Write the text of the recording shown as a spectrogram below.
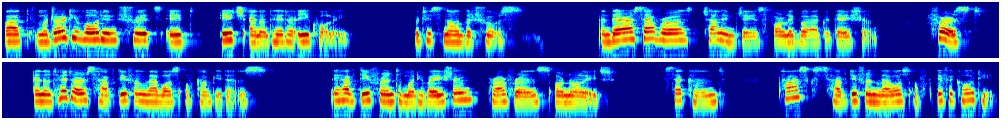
but majority voting treats it, each annotator equally, which is not the truth. And there are several challenges for label aggregation. First, annotators have different levels of competence. They have different motivation, preference, or knowledge. Second, tasks have different levels of difficulty.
